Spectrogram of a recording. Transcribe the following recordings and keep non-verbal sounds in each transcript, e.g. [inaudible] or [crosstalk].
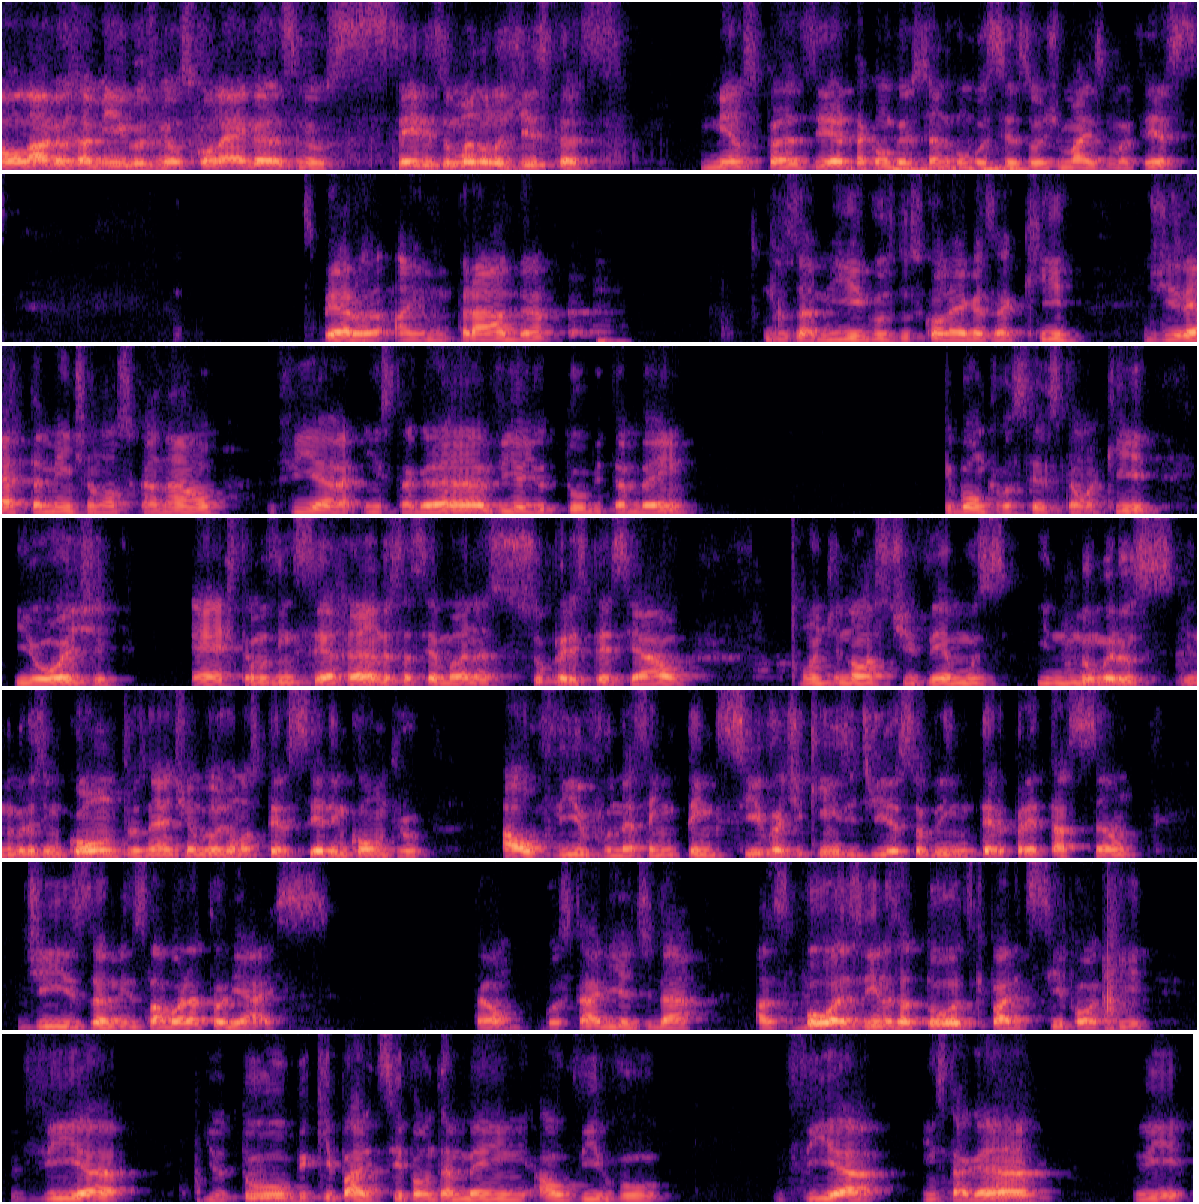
Olá, meus amigos, meus colegas, meus seres humanologistas. Imenso prazer estar conversando com vocês hoje mais uma vez. Espero a entrada dos amigos, dos colegas aqui, diretamente no nosso canal, via Instagram, via YouTube também. Que bom que vocês estão aqui. E hoje é, estamos encerrando essa semana super especial onde nós tivemos inúmeros, inúmeros encontros, né? Tivemos hoje o nosso terceiro encontro ao vivo, nessa intensiva de 15 dias sobre interpretação de exames laboratoriais. Então, gostaria de dar as boas-vindas a todos que participam aqui via YouTube, que participam também ao vivo via Instagram e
